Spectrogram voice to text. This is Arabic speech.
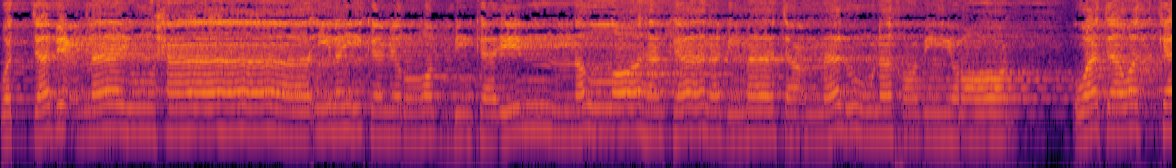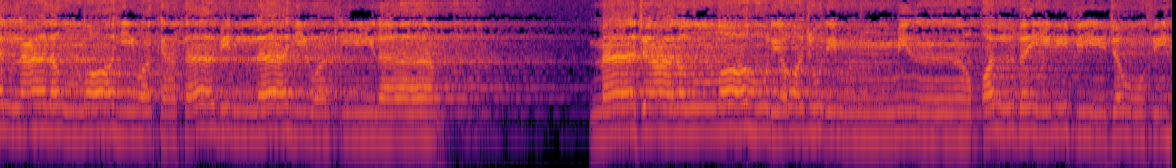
واتبع ما يوحى إليك من ربك إن الله كان بما تعملون خبيرا. وتوكل على الله وكفى بالله وكيلا. ما جعل الله لرجل من قلبين في جوفه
